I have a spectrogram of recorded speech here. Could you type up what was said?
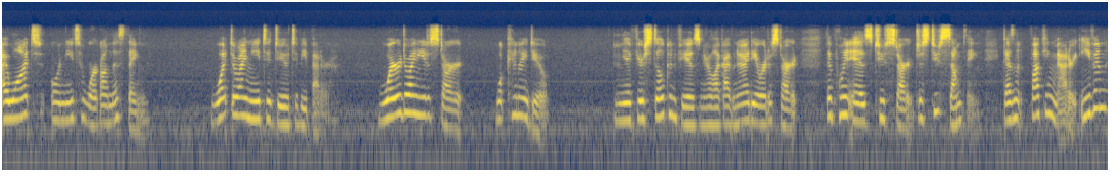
I want or need to work on this thing. What do I need to do to be better? Where do I need to start? What can I do? If you're still confused and you're like, I have no idea where to start, the point is to start. Just do something. It doesn't fucking matter. Even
